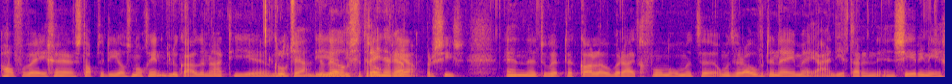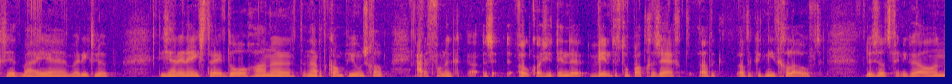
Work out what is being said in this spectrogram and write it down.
halverwege stapte die alsnog in, Luc Oudenaard. Die, eh, Klopt, ja, de die, eh, Belgische trainer, ja. Ja, precies. En eh, toen werd Carlo bereid gevonden om het, om het weer over te nemen. Ja, en die heeft daar een, een serie neergezet bij, bij die club. Die zijn in één streep doorgegaan naar het, naar het kampioenschap. Ja, dat vond ik, eh, ook als je het in de winterstop had gezegd, had ik, had ik het niet geloofd. Dus dat vind ik wel een,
